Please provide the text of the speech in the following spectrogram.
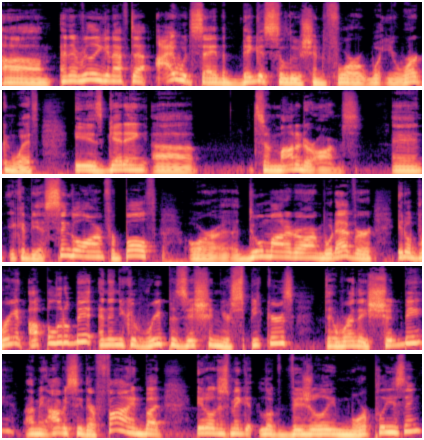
Um, and then really you're gonna have to, I would say the biggest solution for what you're working with is getting uh, some monitor arms and it could be a single arm for both or a dual monitor arm whatever it'll bring it up a little bit and then you could reposition your speakers where they should be i mean obviously they're fine but it'll just make it look visually more pleasing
